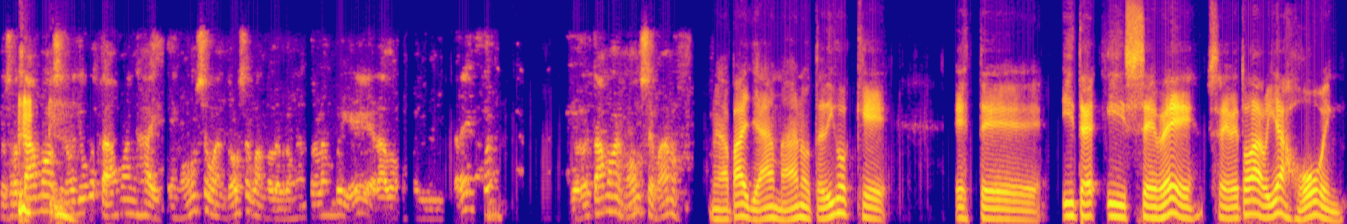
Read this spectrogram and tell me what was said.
Nosotros estábamos, si no me equivoco, estábamos en, high, en 11 o en 12 cuando LeBron entró a la NBA, era 2003, fue. Yo creo que estábamos en 11, mano. Mira para allá, mano. Te digo que este y te y se ve, se ve todavía joven.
